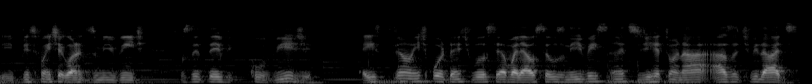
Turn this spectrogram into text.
e principalmente agora em 2020, se você teve Covid, é extremamente importante você avaliar os seus níveis antes de retornar às atividades.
